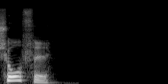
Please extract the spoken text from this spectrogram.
Schofel.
